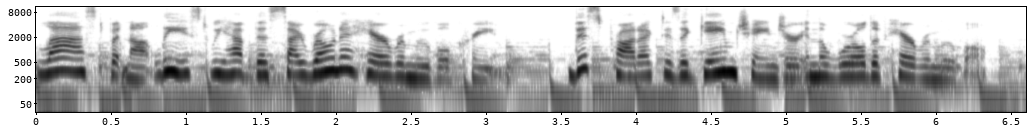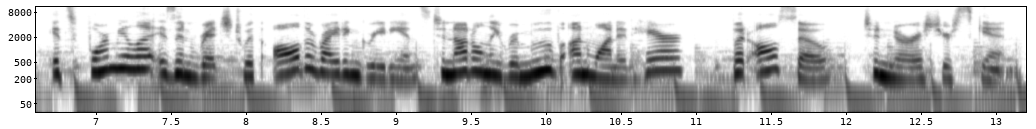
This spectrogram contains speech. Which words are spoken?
Last but not least, we have the Sirona Hair Removal Cream. This product is a game changer in the world of hair removal. Its formula is enriched with all the right ingredients to not only remove unwanted hair, but also to nourish your skin.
